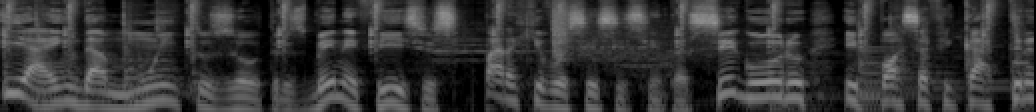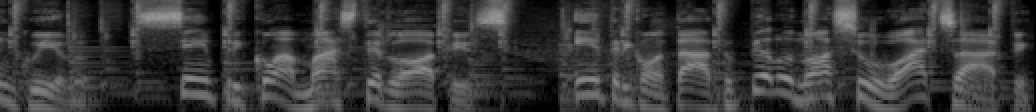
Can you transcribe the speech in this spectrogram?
e ainda muitos outros benefícios para que você se sinta seguro e possa ficar tranquilo, sempre com a Master Lopes. Entre em contato pelo nosso WhatsApp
